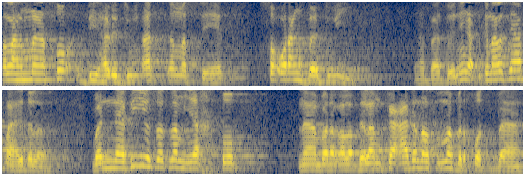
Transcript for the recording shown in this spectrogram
Telah masuk di hari Jumat ke masjid seorang badui. Nah, badui ini enggak dikenal siapa gitu loh. Wan Nabi sallallahu alaihi wasallam. Nah, barakallahu dalam keadaan Rasulullah berkhutbah.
